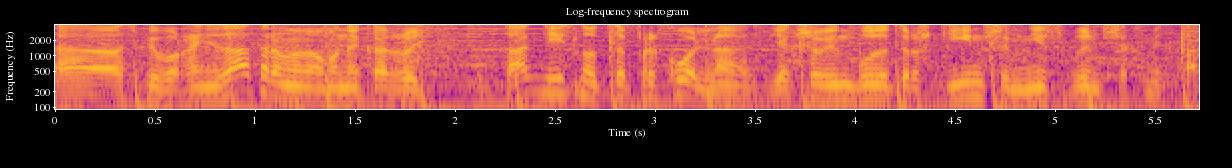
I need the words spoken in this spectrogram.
е, співорганізаторами. Вони кажуть, так дійсно це прикольно, якщо він буде трошки іншим ніж в інших містах.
